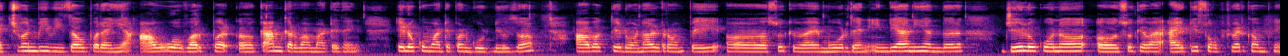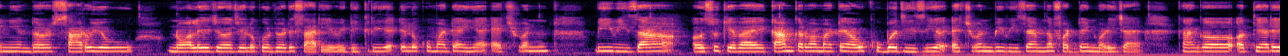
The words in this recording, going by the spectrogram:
એચ વન બી વિઝા ઉપર અહીંયા આવું વર્ક પર કામ કરવા માટે થઈને, એ લોકો માટે પણ ગુડ ન્યૂઝ આ વખતે ડોનાલ્ડ ટ્રમ્પે શું કહેવાય મોર દેન ઇન્ડિયાની અંદર જે લોકોનો શું કહેવાય આઈટી સોફ્ટવેર કંપનીની અંદર સારું એવું નોલેજ જે લોકો જોડે સારી એવી ડિગ્રી, એ લોકો માટે અહીંયા એચ વન બી વિઝા શું કહેવાય, કામ કરવા માટે આવું ખૂબ જ easy H one B visa એમને ફટદઈને મળી જાય. કારણ કે અત્યારે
